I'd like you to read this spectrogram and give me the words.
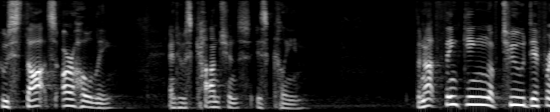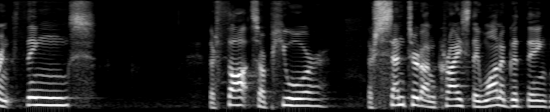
whose thoughts are holy, and whose conscience is clean. They're not thinking of two different things. Their thoughts are pure, they're centered on Christ. They want a good thing,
